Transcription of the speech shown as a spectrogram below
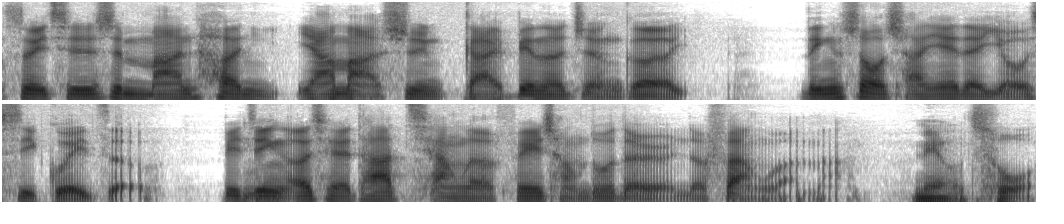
所以其实是蛮恨亚马逊改变了整个零售产业的游戏规则。毕竟，而且他抢了非常多的人的饭碗嘛，没有错。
